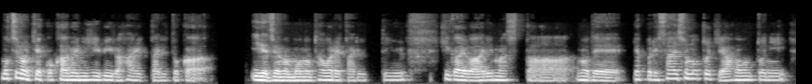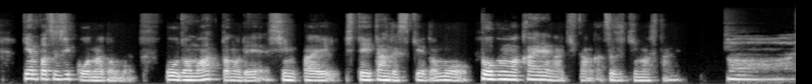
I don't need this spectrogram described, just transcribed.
もちろん結構壁にひびが入ったりとか、家中のもの倒れたりっていう被害はありましたので、やっぱり最初の時は本当に原発事故なども報道もあったので心配していたんですけれども、当分は帰れない期間が続きましたね。ああ、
